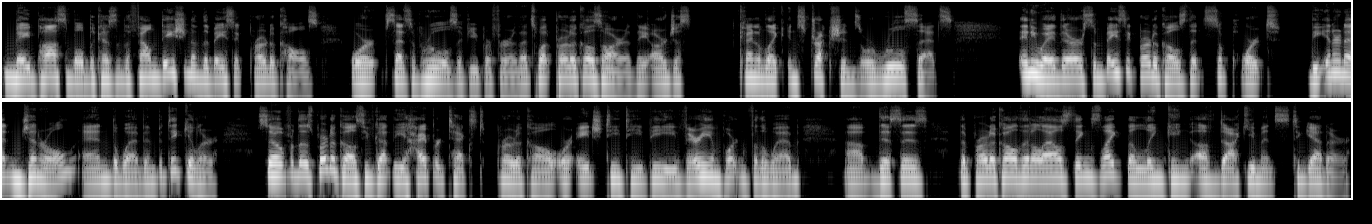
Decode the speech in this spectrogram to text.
made possible because of the foundation of the basic protocols, or sets of rules, if you prefer. That's what protocols are. They are just kind of like instructions or rule sets. Anyway, there are some basic protocols that support the internet in general and the web in particular. So, for those protocols, you've got the Hypertext Protocol or HTTP, very important for the web. Uh, this is the protocol that allows things like the linking of documents together.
